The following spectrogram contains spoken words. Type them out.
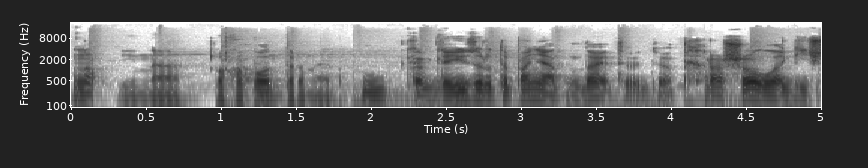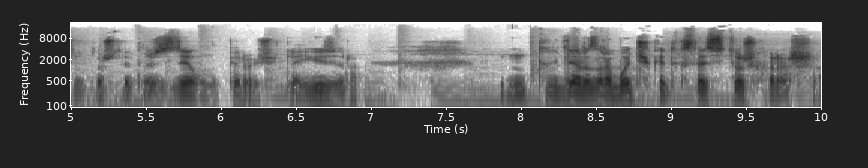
Ну, и на поход вот, интернет. Как для юзера это понятно, да, это, это хорошо, логично, то, что это же сделано в первую очередь для юзера. Как для разработчика это, кстати, тоже хорошо.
